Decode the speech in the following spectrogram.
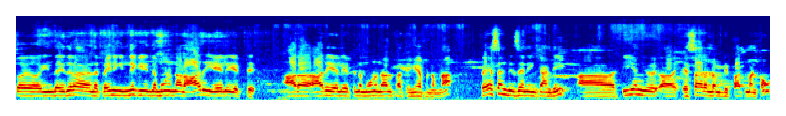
ஸோ இந்த இதில் இந்த ட்ரைனிங் இன்றைக்கி இந்த மூணு நாள் ஆறு ஏழு எட்டு. ஆறா ஆறு ஏழு எட்டு இந்த மூணு நாள் பார்த்தீங்க அப்படின்னம்னா ஃபேஷன் டிசைனிங்காண்டி டிஎன்யூ எஸ்ஆர்எல்எம் டிபார்ட்மெண்ட்டும்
